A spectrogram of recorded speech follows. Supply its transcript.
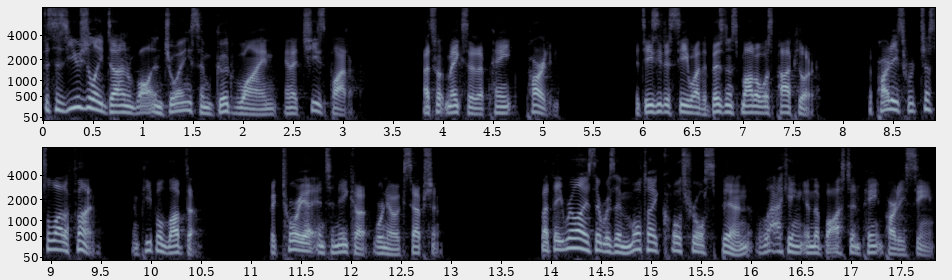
This is usually done while enjoying some good wine and a cheese platter. That's what makes it a paint party. It's easy to see why the business model was popular. The parties were just a lot of fun, and people loved them. Victoria and Tanika were no exception. But they realized there was a multicultural spin lacking in the Boston paint party scene.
